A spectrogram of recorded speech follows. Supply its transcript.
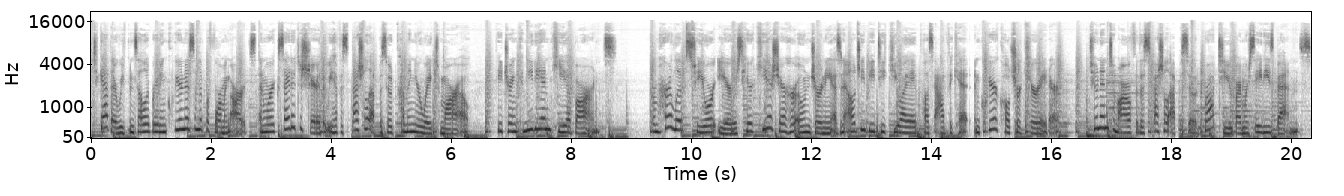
Together, we've been celebrating queerness in the performing arts, and we're excited to share that we have a special episode coming your way tomorrow, featuring comedian Kia Barnes. From her lips to your ears, hear Kia share her own journey as an LGBTQIA advocate and queer culture curator. Tune in tomorrow for this special episode brought to you by Mercedes Benz.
